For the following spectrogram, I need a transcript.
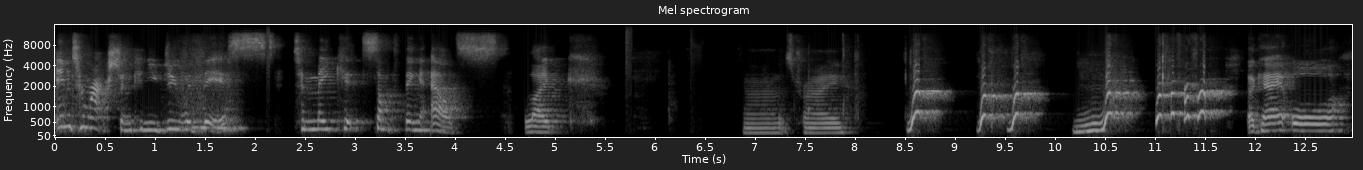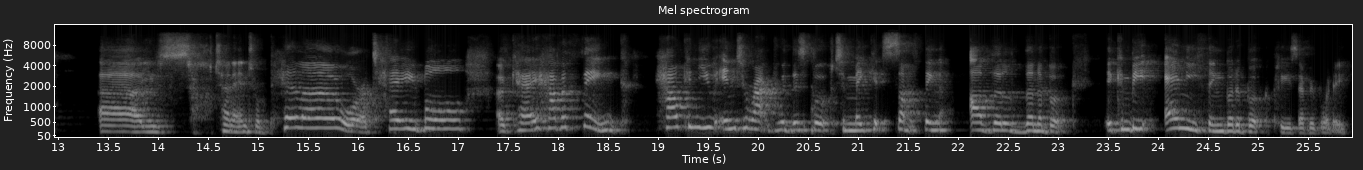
interaction can you do with this to make it something else? Like, uh, let's try. Okay, or uh, you turn it into a pillow or a table. Okay, have a think. How can you interact with this book to make it something other than a book? It can be anything but a book, please, everybody.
